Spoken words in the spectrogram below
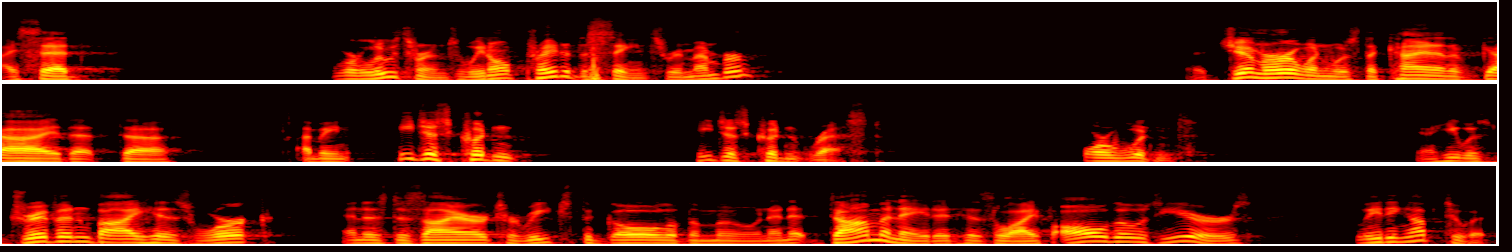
I said, We're Lutherans. We don't pray to the saints, remember? Uh, Jim Irwin was the kind of guy that, uh, I mean, he just couldn't, he just couldn't rest or wouldn't. You know, he was driven by his work and his desire to reach the goal of the moon, and it dominated his life all those years leading up to it.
